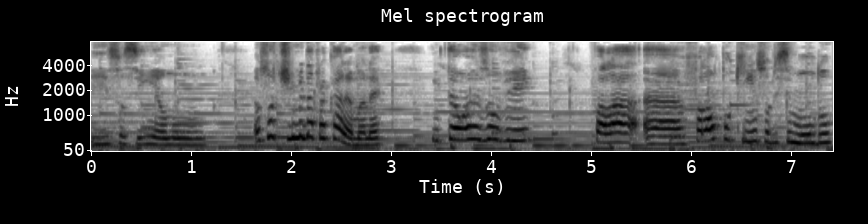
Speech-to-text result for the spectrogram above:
isso, assim, eu não. Eu sou tímida pra caramba, né? Então eu resolvi falar, uh, falar um pouquinho sobre esse mundo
